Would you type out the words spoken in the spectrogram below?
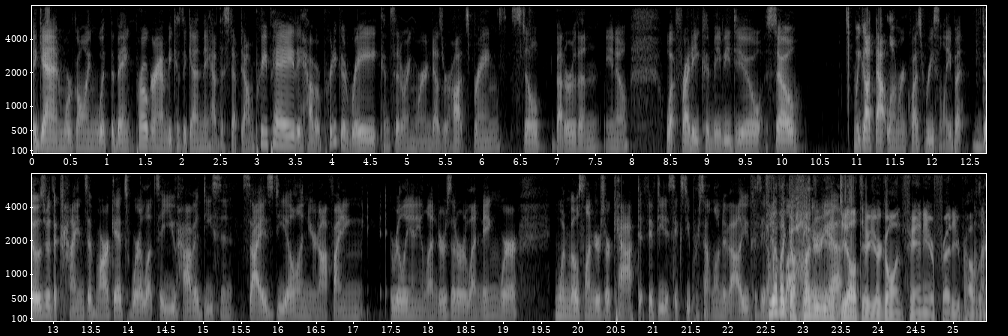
again, we're going with the bank program because, again, they have the step down prepay. They have a pretty good rate considering we're in Desert Hot Springs, still better than, you know, what Freddie could maybe do. So, we got that loan request recently, but those are the kinds of markets where, let's say, you have a decent sized deal and you're not finding really any lenders that are lending where when most lenders are capped at 50 to 60% loan to value because they don't if you have like a hundred area. unit deal out there, you're going Fannie or Freddie probably.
